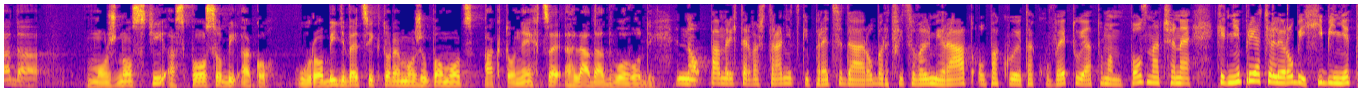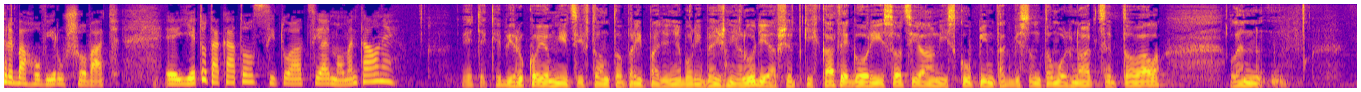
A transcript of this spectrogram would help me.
možnosti a spôsoby, ako urobiť veci, ktoré môžu pomôcť. Ak to nechce, hľadá dôvody. No, pán Richter, váš stranický predseda Robert Fico veľmi rád opakuje takú vetu, ja to mám poznačené, keď nepriateľ robí chyby, netreba ho vyrušovať. E, je to takáto situácia aj momentálne? Viete, keby rukojomníci v tomto prípade neboli bežní ľudia všetkých kategórií, sociálnych skupín, tak by som to možno akceptoval. Len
